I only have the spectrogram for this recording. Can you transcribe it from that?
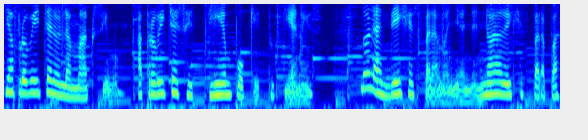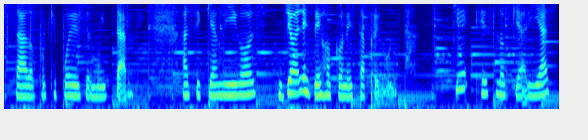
y aprovechalo lo máximo. Aprovecha ese tiempo que tú tienes. No la dejes para mañana, no la dejes para pasado porque puede ser muy tarde. Así que amigos, yo les dejo con esta pregunta. ¿Qué es lo que harías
